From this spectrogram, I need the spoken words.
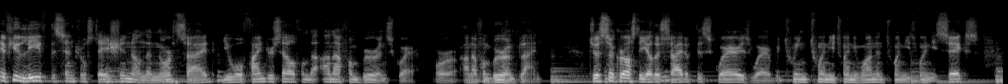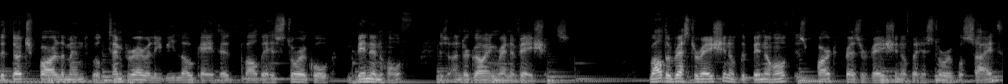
If you leave the central station on the north side, you will find yourself on the Anna van Buren Square or Anna van Buerenplein. Just across the other side of the square is where between 2021 and 2026, the Dutch parliament will temporarily be located while the historical Binnenhof is undergoing renovations. While the restoration of the Binnenhof is part preservation of a historical site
